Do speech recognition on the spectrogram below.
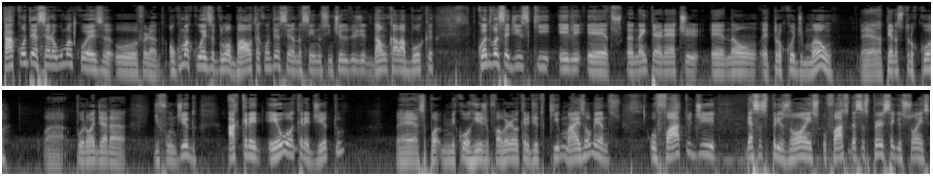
Tá acontecendo alguma coisa, o Fernando. Alguma coisa global tá acontecendo, assim, no sentido de dar um cala-boca quando você diz que ele é, na internet é, não é, trocou de mão, é, apenas trocou uh, por onde era difundido, acred eu acredito, é, você pode, me corrija por favor, eu acredito que mais ou menos. O fato de dessas prisões, o fato dessas perseguições,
